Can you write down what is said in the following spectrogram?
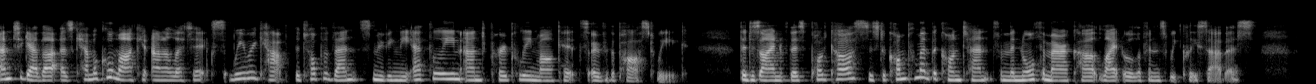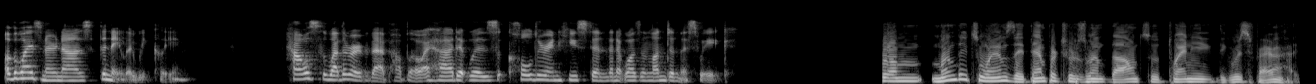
And together, as Chemical Market Analytics, we recap the top events moving the ethylene and propylene markets over the past week. The design of this podcast is to complement the content from the North America Light Olefins Weekly service, otherwise known as the NALO Weekly. How's the weather over there, Pablo? I heard it was colder in Houston than it was in London this week. From Monday to Wednesday, temperatures went down to 20 degrees Fahrenheit,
